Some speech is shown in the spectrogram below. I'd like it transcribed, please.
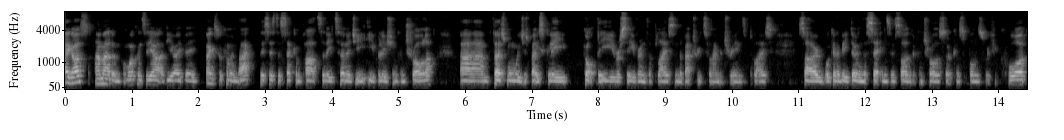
Hey guys, I'm Adam and welcome to the Art of UAV. Thanks for coming back. This is the second part to the Turnigy Evolution controller. Um, first one we just basically got the receiver into place and the battery telemetry into place. So we're going to be doing the settings inside the controller so it can sponsor with your quad.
